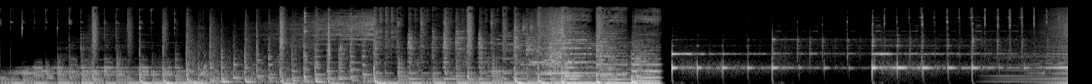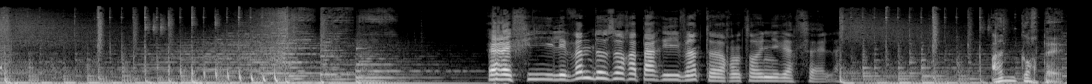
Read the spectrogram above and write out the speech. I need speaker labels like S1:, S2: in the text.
S1: RFI, il est 22h à Paris, 20h en temps universel.
S2: Anne Corpet.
